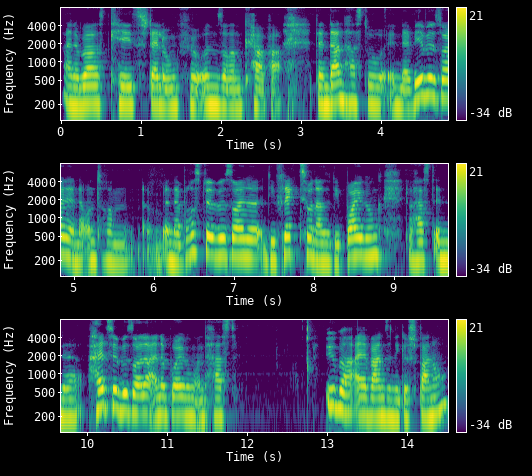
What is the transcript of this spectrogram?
eine Worst-Case-Stellung für unseren Körper. Denn dann hast du in der Wirbelsäule, in der unteren, äh, in der Brustwirbelsäule die Flexion, also die Beugung. Du hast in der Halswirbelsäule eine Beugung und hast überall wahnsinnige Spannung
